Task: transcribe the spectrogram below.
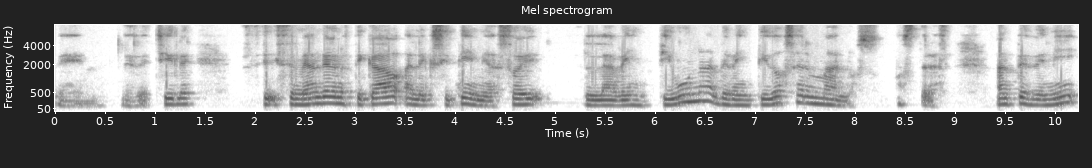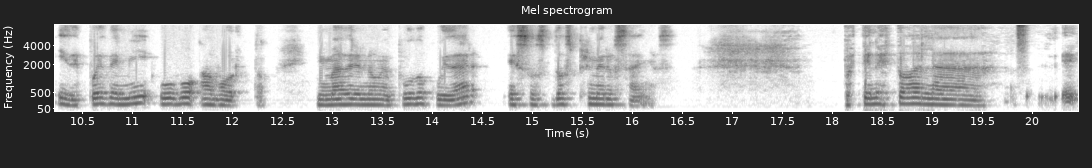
Eh, desde Chile, se me han diagnosticado alexitimia. Soy la 21 de 22 hermanos. Ostras, antes de mí y después de mí hubo aborto. Mi madre no me pudo cuidar esos dos primeros años. Pues tienes toda la, eh,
